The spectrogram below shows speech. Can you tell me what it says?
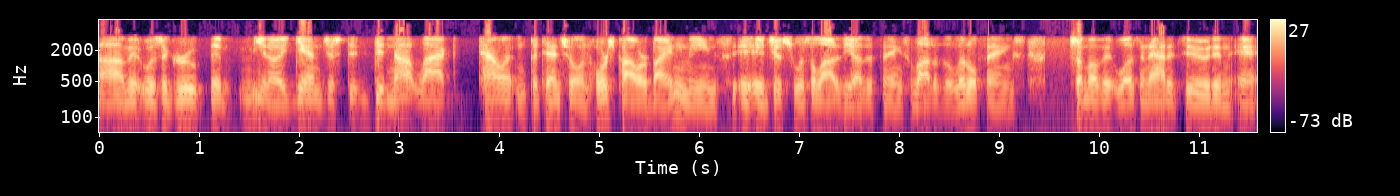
Um, it was a group that, you know, again, just did, did not lack talent and potential and horsepower by any means. It, it just was a lot of the other things, a lot of the little things. Some of it was an attitude and, and,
